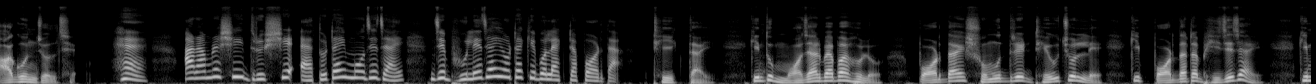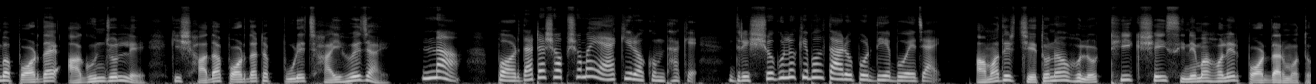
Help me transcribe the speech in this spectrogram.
আগুন জ্বলছে। হ্যাঁ আর আমরা সেই দৃশ্যে এতটাই মজে যাই যে ভুলে যাই ওটা কেবল একটা পর্দা। ঠিক তাই। কিন্তু মজার ব্যাপার হলো পর্দায় সমুদ্রের ঢেউ চললে কি পর্দাটা ভিজে যায়? কিংবা পর্দায় আগুন জ্বললে কি সাদা পর্দাটা পুড়ে ছাই হয়ে যায়? না পর্দাটা সবসময় একই রকম থাকে, দৃশ্যগুলো কেবল তার ওপর দিয়ে বয়ে যায়। আমাদের চেতনাও হল ঠিক সেই সিনেমা হলের পর্দার মতো।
